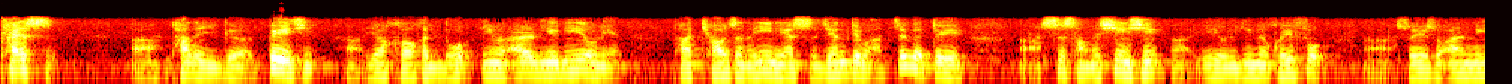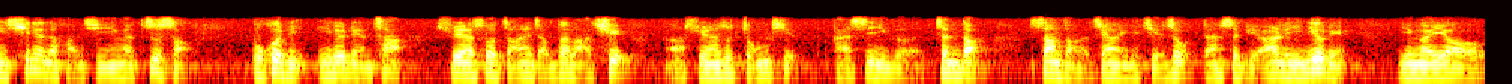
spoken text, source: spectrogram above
开始啊，它的一个背景啊要好很多，因为二零一六年它调整了一年时间，对吧？这个对啊市场的信心啊也有一定的恢复啊，所以说二零一七年的行情应该至少不会比一六年差。虽然说涨也涨不到哪去啊，虽然说总体还是一个震荡上涨的这样一个节奏，但是比二零一六年应该要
